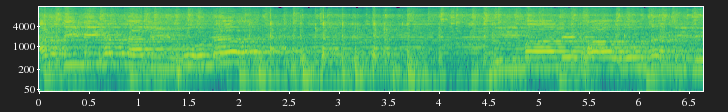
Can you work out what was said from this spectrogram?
आणि अन दिली घटना लिहून. हिमालय धावून दिली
